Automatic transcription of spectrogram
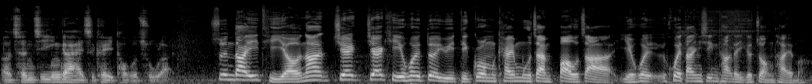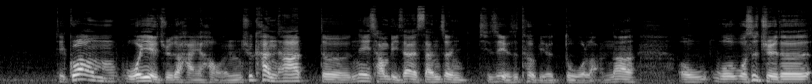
呃成绩应该还是可以投得出来。顺带一提哦，那 Jack Jackie 会对于 Degrom 开幕战爆炸也会会担心他的一个状态吗？Degrom 我也觉得还好，你去看他的那场比赛的三振，其实也是特别的多啦。那哦，我我是觉得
